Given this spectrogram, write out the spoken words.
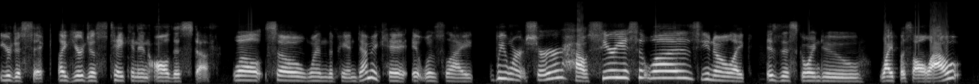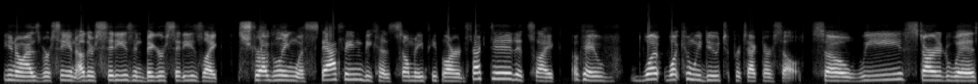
you're just sick. Like you're just taking in all this stuff. Well, so when the pandemic hit, it was like we weren't sure how serious it was. You know, like, is this going to wipe us all out. You know, as we're seeing other cities and bigger cities like struggling with staffing because so many people are infected, it's like, okay, what what can we do to protect ourselves? So we started with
